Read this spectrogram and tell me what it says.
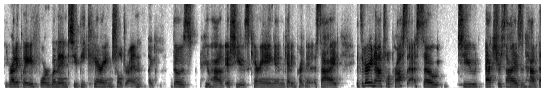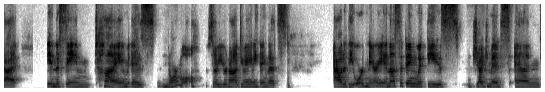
theoretically for women to be carrying children, like those who have issues carrying and getting pregnant aside, it's a very natural process. So to exercise and have that in the same time is normal. So you're not doing anything that's out of the ordinary. And that's the thing with these judgments and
